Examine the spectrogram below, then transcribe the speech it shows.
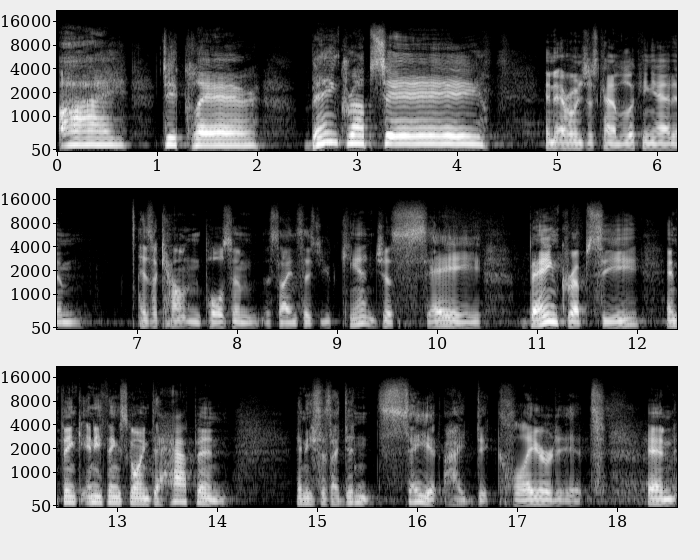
I declare bankruptcy and everyone's just kind of looking at him. His accountant pulls him aside and says, You can't just say bankruptcy and think anything's going to happen. And he says, I didn't say it, I declared it. And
